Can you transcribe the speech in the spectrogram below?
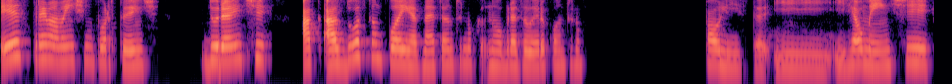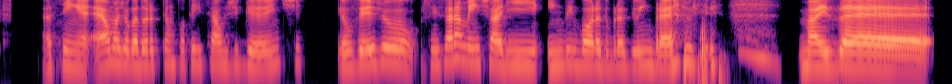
extremamente importante durante a, as duas campanhas, né? Tanto no, no brasileiro quanto no paulista. E, e realmente, assim, é, é uma jogadora que tem um potencial gigante. Eu vejo, sinceramente, a Ari indo embora do Brasil em breve. Mas é.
